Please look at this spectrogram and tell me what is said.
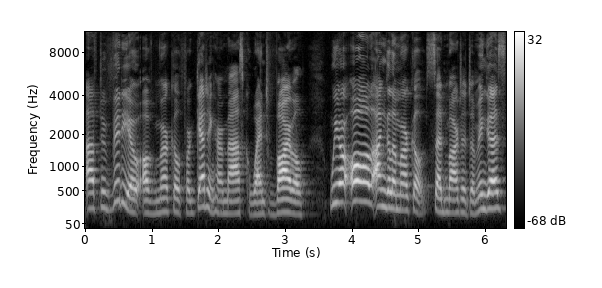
after video of Merkel forgetting her mask went viral. We are all Angela Merkel, said Marta Dominguez.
